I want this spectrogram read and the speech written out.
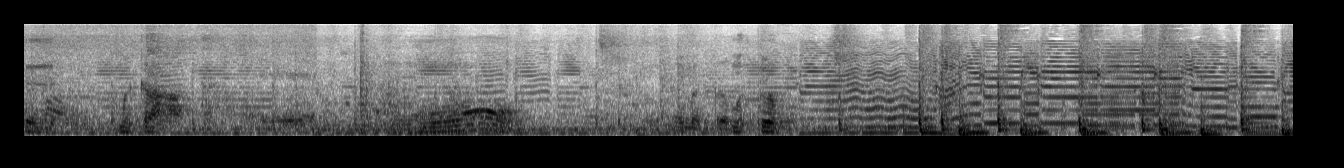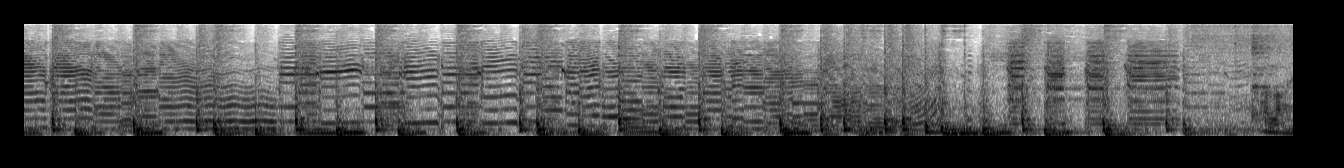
คือหมึกกรอบโอ้นี่หมึกกรุบหมึกกรุบอร่อย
